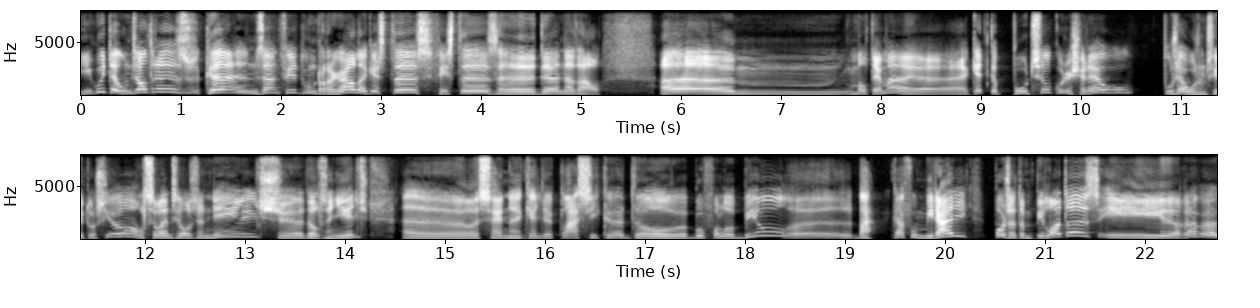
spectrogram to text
I guita, uns altres que ens han fet un regal a aquestes festes eh, de Nadal. Uh, amb el tema uh, aquest que potser el coneixereu poseu-vos en situació, el silenci dels anells, eh, dels anyells, eh, l'escena aquella clàssica del Buffalo Bill, eh, va, agafa un mirall, posa't en pilotes i agafa,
